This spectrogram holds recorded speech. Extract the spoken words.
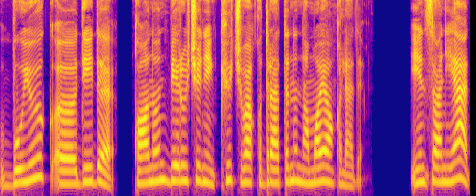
buyuk e, deydi qonun beruvchining kuch va qudratini namoyon qiladi. Insoniyat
